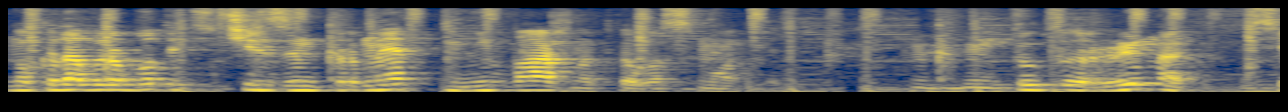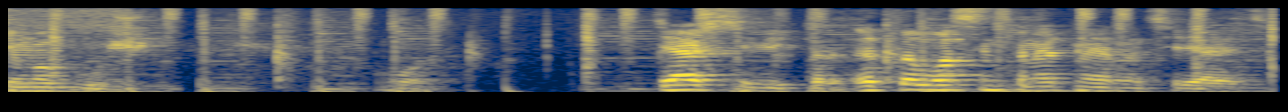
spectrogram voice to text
Но когда вы работаете через интернет, неважно, кто вас смотрит. Тут рынок всемогущий. Вот. Тяжься, Виктор. Это у вас интернет, наверное, теряется.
